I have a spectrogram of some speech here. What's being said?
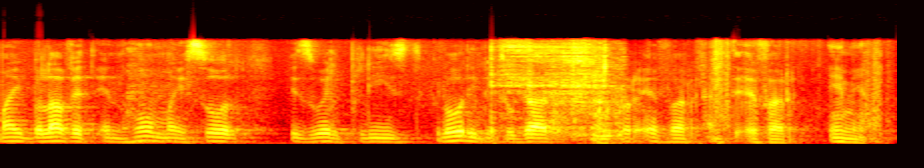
my beloved, in whom my soul is well pleased. Glory be to God forever and ever. Amen.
